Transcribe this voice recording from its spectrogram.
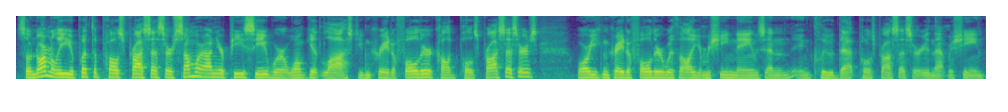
So normally you put the post processor somewhere on your PC where it won't get lost. You can create a folder called post processors or you can create a folder with all your machine names and include that post processor in that machine.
